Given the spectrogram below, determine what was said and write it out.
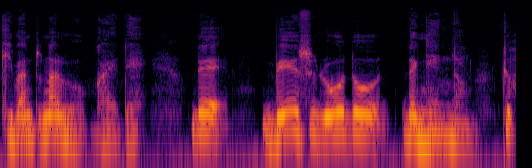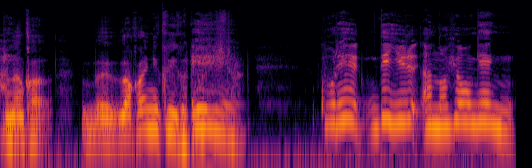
基盤となるを変えて、で、ベース労働電源と、ちょっとなんか、はい、分かりにくいことでした。えーこれでゆる、あの、表現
